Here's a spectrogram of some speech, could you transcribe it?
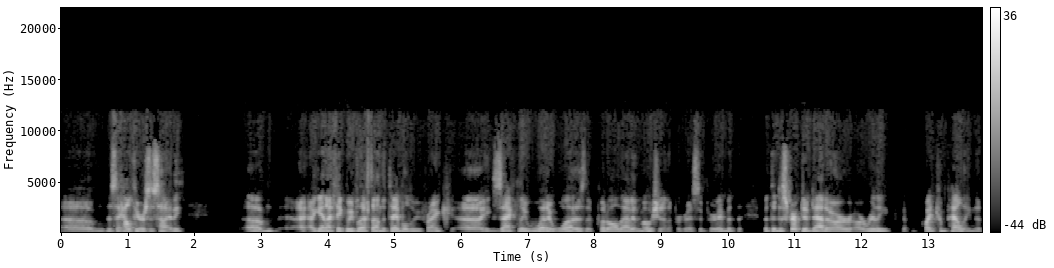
Um, this is a healthier society. Um, again, I think we've left on the table, to be frank, uh, exactly what it was that put all that in motion in the progressive period. But the, but the descriptive data are are really quite compelling. That,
